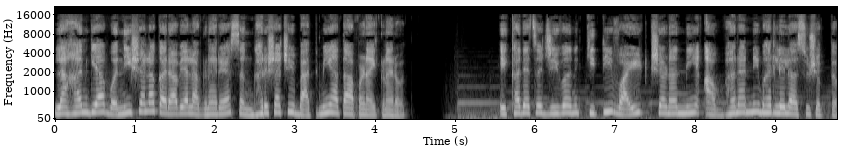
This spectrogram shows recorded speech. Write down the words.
लहानग्या वनिशाला कराव्या लागणाऱ्या संघर्षाची बातमी आता आपण ऐकणार आहोत. एखाद्याचं जीवन किती वाईट क्षणांनी आव्हानांनी भरलेलं असू शकतं.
